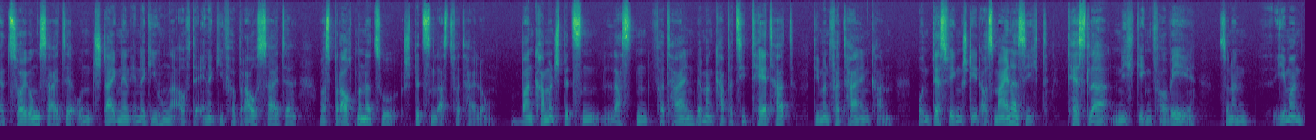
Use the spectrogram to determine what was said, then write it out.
Erzeugungsseite und steigenden Energiehunger auf der Energieverbrauchsseite. Was braucht man dazu? Spitzenlastverteilung. Wann kann man Spitzenlasten verteilen? Wenn man Kapazität hat, die man verteilen kann. Und deswegen steht aus meiner Sicht Tesla nicht gegen VW, sondern jemand,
